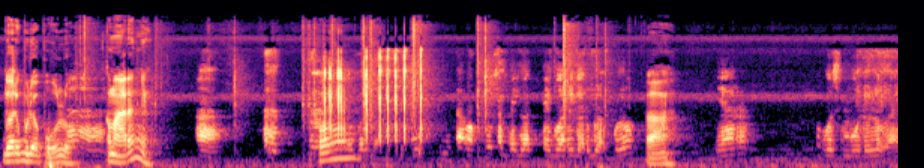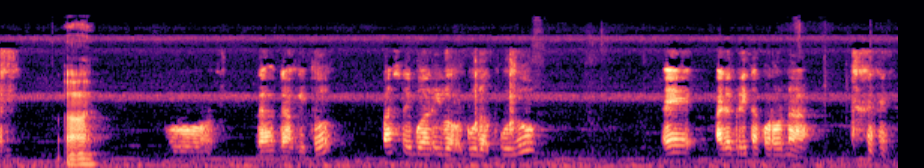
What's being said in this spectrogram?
2020 Ah. kemarin ya? Ah. Oh. Sampai dua- Februari 2020 ah biar tunggu sembuh dulu kan. Ah oh udah udah gitu pas Februari 2020 eh ada berita corona.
